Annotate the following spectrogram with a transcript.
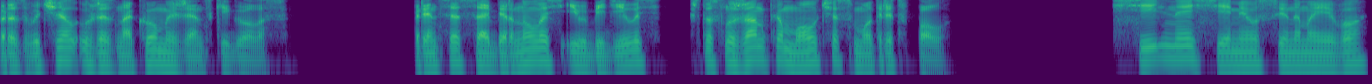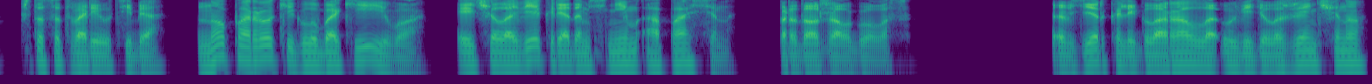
прозвучал уже знакомый женский голос. Принцесса обернулась и убедилась, что служанка молча смотрит в пол. «Сильное семя у сына моего, что сотворил тебя, но пороки глубоки его, и человек рядом с ним опасен», — продолжал голос. В зеркале Глоралла увидела женщину,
